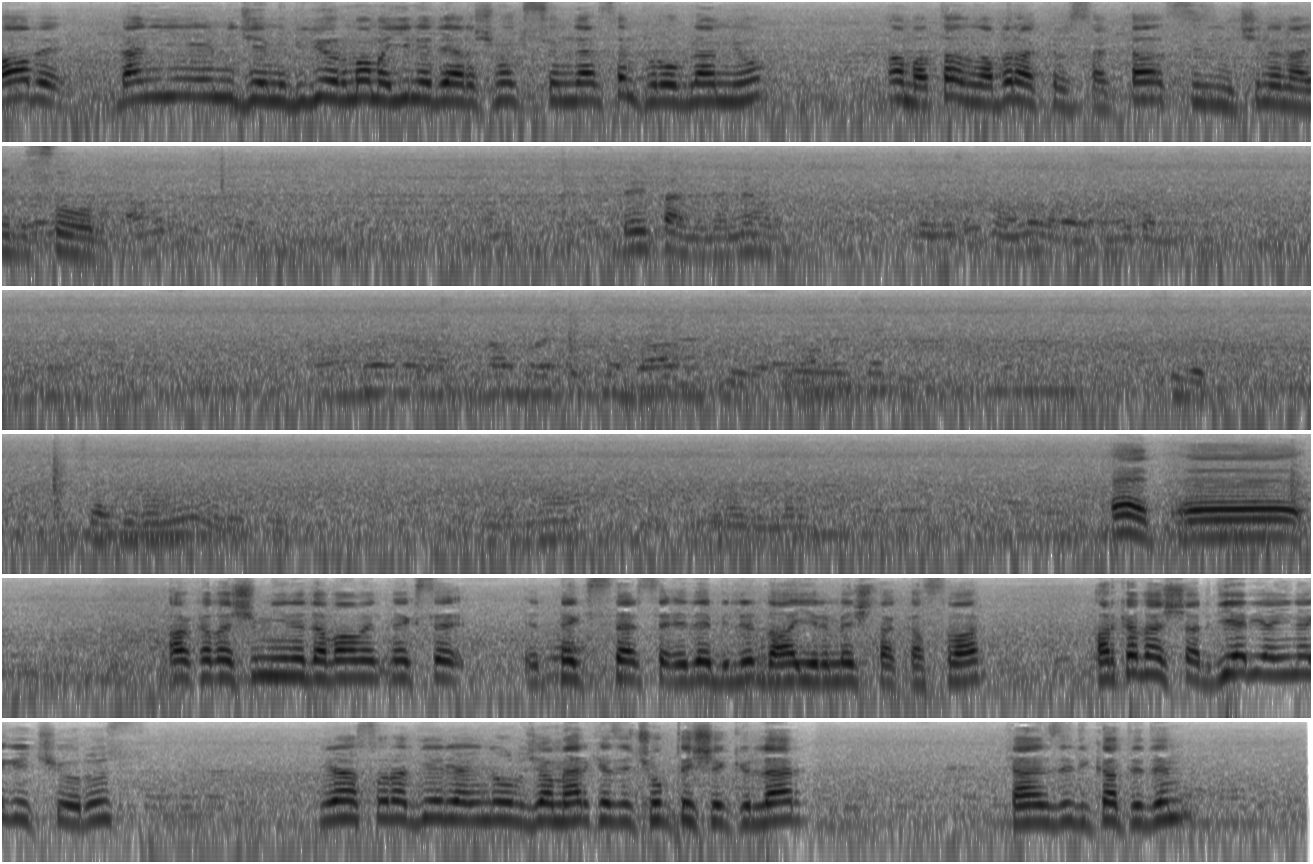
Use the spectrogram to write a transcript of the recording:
Abi ben yiyemeyeceğimi biliyorum ama yine de yarışmak istiyorum dersen problem yok. Ama tadına bırakırsak da sizin için en hayırlısı olur. Beyefendi ne? Buradan bırakırsan daha bitiyor ya. Evet, eee, arkadaşım yine devam etmekse etmek isterse edebilir. Daha 25 dakikası var. Arkadaşlar diğer yayına geçiyoruz. Biraz sonra diğer yayında olacağım. Herkese çok teşekkürler. Kendinize dikkat edin.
